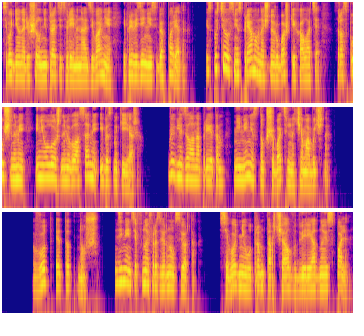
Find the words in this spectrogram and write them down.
Сегодня она решила не тратить время на одевание и приведение себя в порядок. И спустилась вниз прямо в ночной рубашке и халате – с распущенными и неуложенными волосами и без макияжа. Выглядела она при этом не менее сногсшибательно, чем обычно. «Вот этот нож». Дементьев вновь развернул сверток. Сегодня утром торчал в двери одной из спален.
